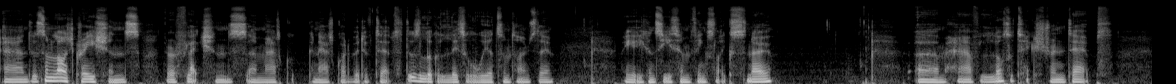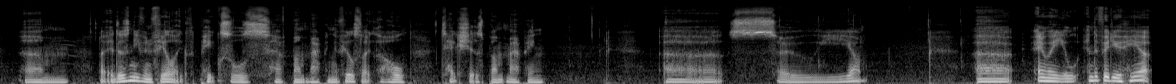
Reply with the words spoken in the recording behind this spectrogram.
and with some large creations, the reflections um, add, can add quite a bit of depth. It does look a little weird sometimes though. You can see some things like snow um, have a lot of texture and depth. Um, like it doesn't even feel like the pixels have bump mapping. It feels like the whole texture is bump mapping. Uh, so yeah. Uh, anyway, you'll end the video here.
